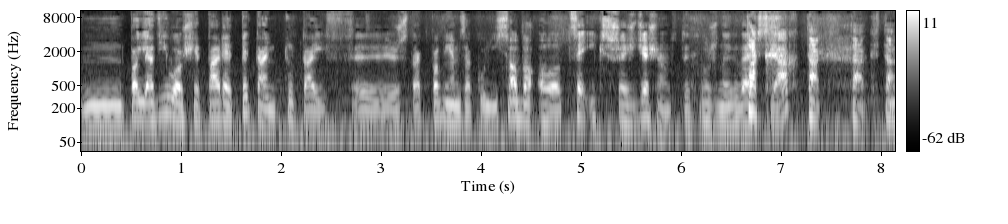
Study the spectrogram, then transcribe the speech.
mm, pojawiło się parę pytań tutaj, w, y, że tak powiem, zakulisowo o CX60, tych różnych wersjach. Tak, tak, tak, tak.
